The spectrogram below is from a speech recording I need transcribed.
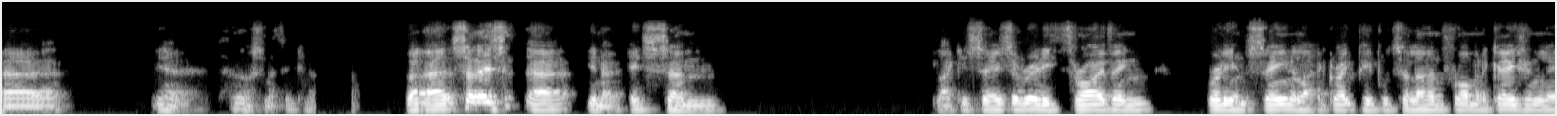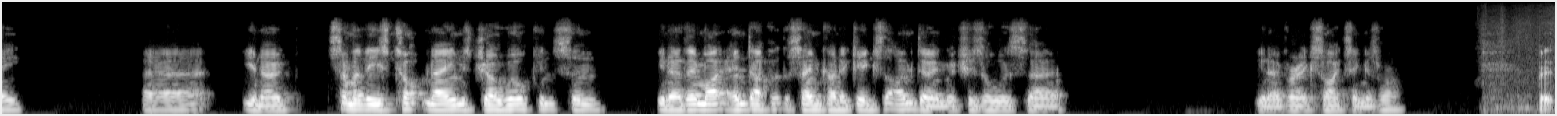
uh, yeah, who else am I thinking of? But uh, so there's uh, you know, it's um, like you say, it's a really thriving, brilliant scene, and like great people to learn from, and occasionally, uh, you know, some of these top names, Joe Wilkinson, you know, they might end up at the same kind of gigs that I'm doing, which is always, uh, you know, very exciting as well. But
